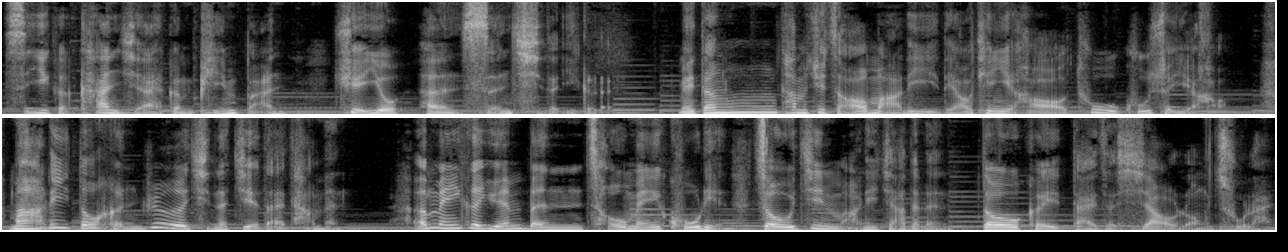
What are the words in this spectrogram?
是一个看起来很平凡却又很神奇的一个人。每当他们去找玛丽聊天也好，吐苦水也好，玛丽都很热情的接待他们。而每一个原本愁眉苦脸走进玛丽家的人，都可以带着笑容出来。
